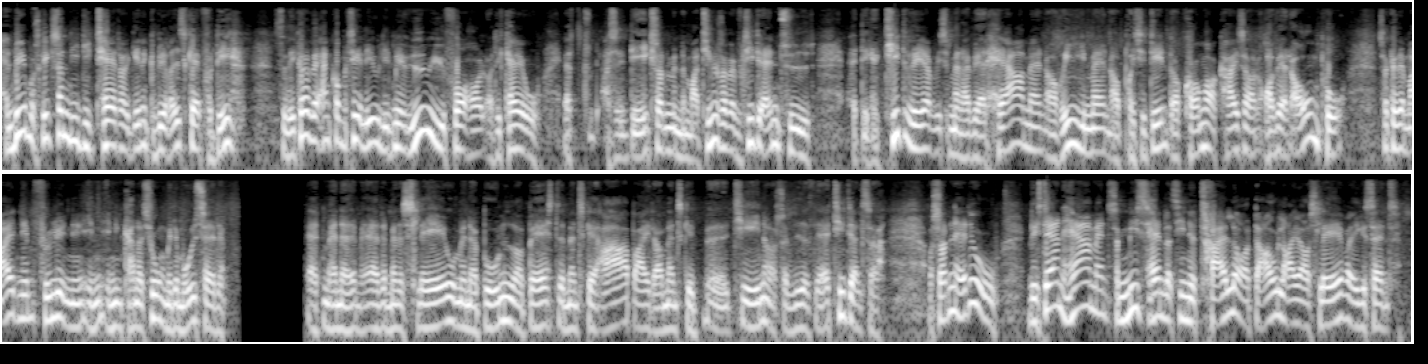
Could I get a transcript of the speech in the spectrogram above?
han bliver måske ikke sådan lige diktator igen, og kan blive redskab for det. Så det kan jo være, at han kommer til at leve i lidt mere ydmyge forhold, og det kan jo, altså det er ikke sådan, men Martinus har i hvert fald tit antydet, at det kan tit være, hvis man har været herremand og rigmand og præsident og konge og kejser og været ovenpå, så kan det meget nemt følge en, en, en inkarnation med det modsatte. At man er, at man er slave, man er bundet og bastet, man skal arbejde og man skal øh, tjene og så videre. Det er tit altså. Og sådan er det jo. Hvis der er en herremand, som mishandler sine træller og daglejere og slaver, ikke sandt?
